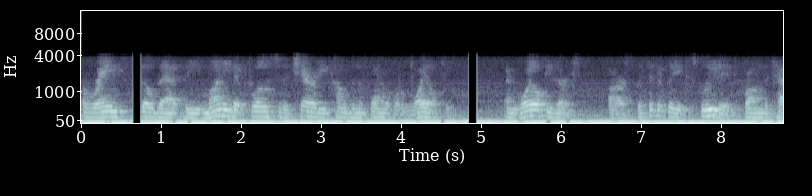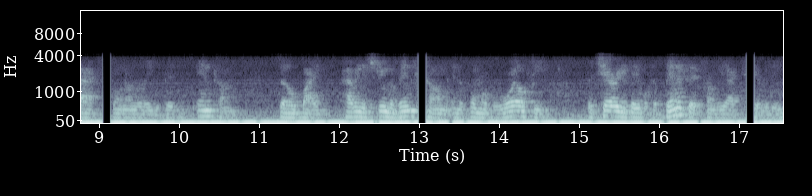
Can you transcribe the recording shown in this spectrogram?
arranged so that the money that flows to the charity comes in the form of a royalty, and royalties are are specifically excluded from the tax on unrelated business income. So by having a stream of income in the form of a royalty, the charity is able to benefit from the activity,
